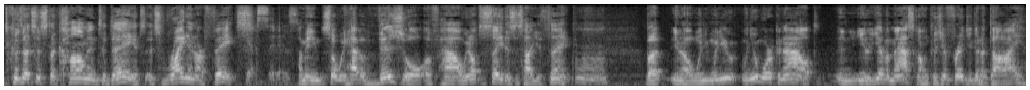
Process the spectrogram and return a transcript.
because that's just the common today. It's it's right in our face. Yes, it is. I mean, so we have a visual of how we don't to say this is how you think. Mm-hmm. But you know, when when you when you're working out and you know you have a mask on because you're afraid you're going to die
